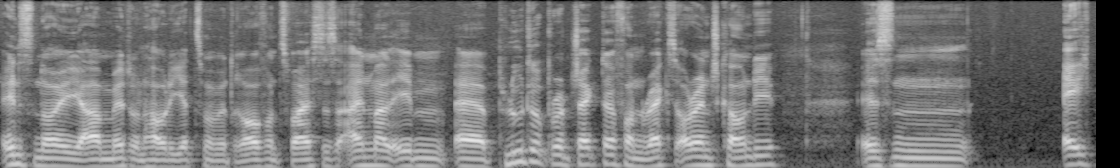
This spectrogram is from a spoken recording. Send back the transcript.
ins neue Jahr mit und hau die jetzt mal mit drauf. Und zwar ist es einmal eben äh, Pluto Projector von Rex Orange County. Ist ein echt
